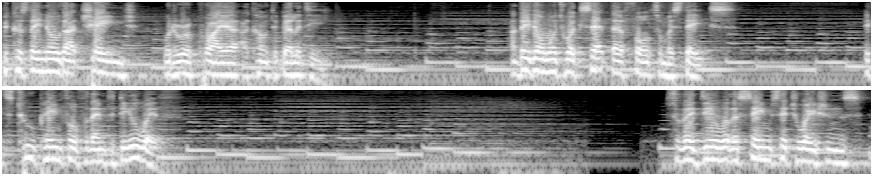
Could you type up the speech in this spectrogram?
because they know that change would require accountability and they don't want to accept their faults or mistakes. It's too painful for them to deal with. So they deal with the same situations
